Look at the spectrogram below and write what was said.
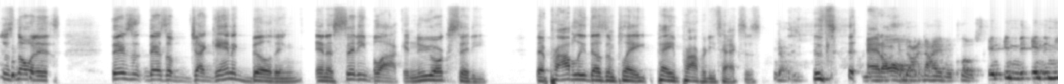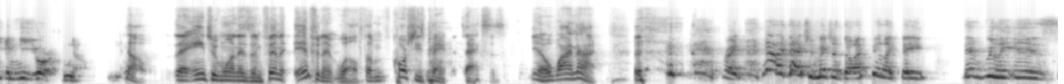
just know it is. There's there's a gigantic building in a city block in New York City that probably doesn't play pay property taxes no. at all. Not, not, even close. In, in, in, in New York, no. No, the ancient one is infinite infinite wealth. Of course, she's paying the taxes. You know why not? right now, that you mentioned though, I feel like they that really is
